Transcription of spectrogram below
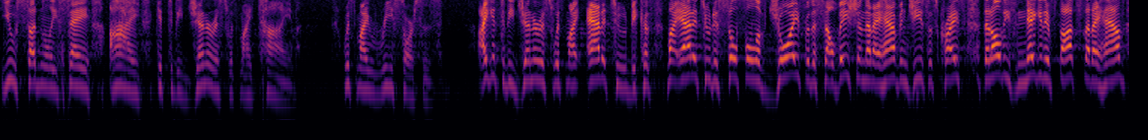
you suddenly say, I get to be generous with my time, with my resources, I get to be generous with my attitude because my attitude is so full of joy for the salvation that I have in Jesus Christ that all these negative thoughts that I have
